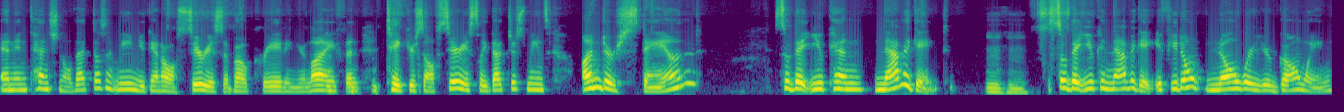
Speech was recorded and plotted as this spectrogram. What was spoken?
and intentional. That doesn't mean you get all serious about creating your life and take yourself seriously. That just means understand so that you can navigate Mhm. so that you can navigate if you don't know where you're going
